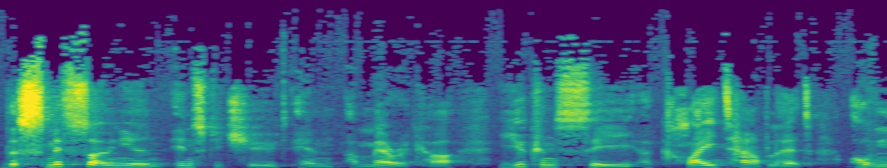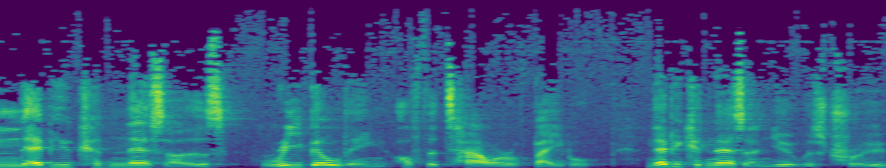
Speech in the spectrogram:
the Smithsonian Institute in America, you can see a clay tablet of Nebuchadnezzar's rebuilding of the Tower of Babel. Nebuchadnezzar knew it was true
